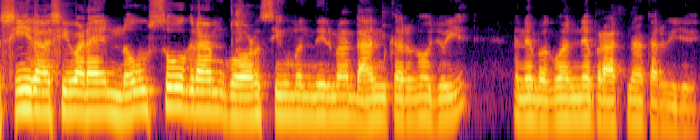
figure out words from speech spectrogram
સિંહ રાશિવાળાએ નવસો ગ્રામ ગોળ શિવ મંદિરમાં દાન કરવો જોઈએ અને ભગવાનને પ્રાર્થના કરવી જોઈએ.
